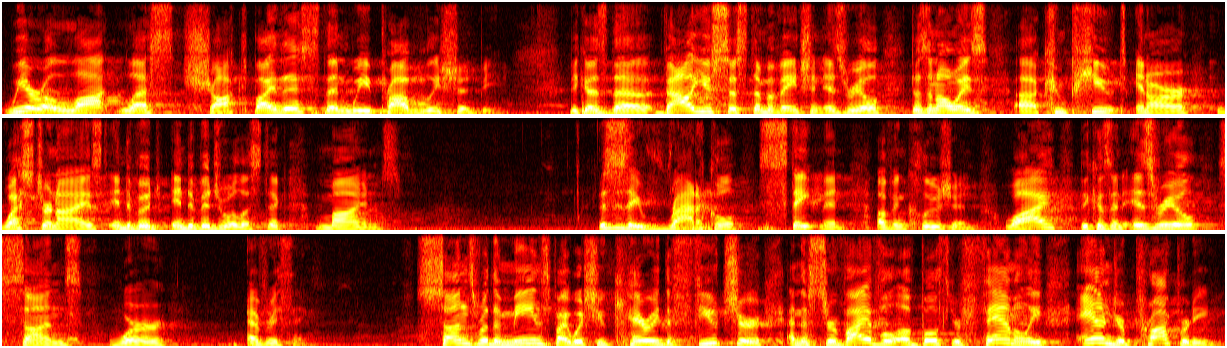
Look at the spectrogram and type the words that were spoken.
we are a lot less shocked by this than we probably should be because the value system of ancient Israel doesn't always uh, compute in our westernized, individualistic minds. This is a radical statement of inclusion. Why? Because in Israel, sons were everything. Sons were the means by which you carried the future and the survival of both your family and your property.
